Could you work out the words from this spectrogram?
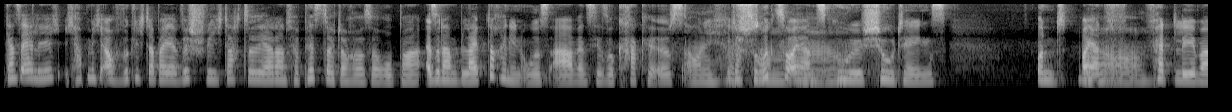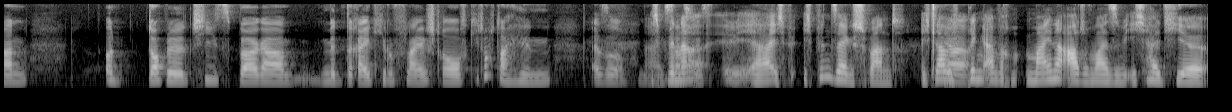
ganz ehrlich, ich habe mich auch wirklich dabei erwischt, wie ich dachte, ja, dann verpisst euch doch aus Europa. Also dann bleibt doch in den USA, wenn es hier so kacke ist. ist auch nicht Geht doch zurück zu euren School-Shootings und euren ja. Fettlebern und Doppel-Cheeseburger mit drei Kilo Fleisch drauf. Geht doch dahin. Also, na, ich, ich bin da, ja, ich, ich bin sehr gespannt. Ich glaube, ja. ich bringe einfach meine Art und Weise, wie ich halt hier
